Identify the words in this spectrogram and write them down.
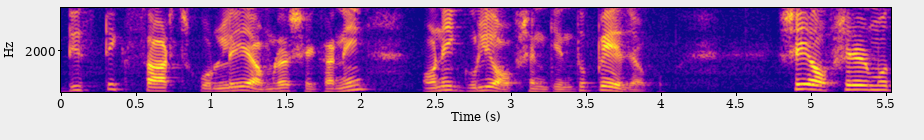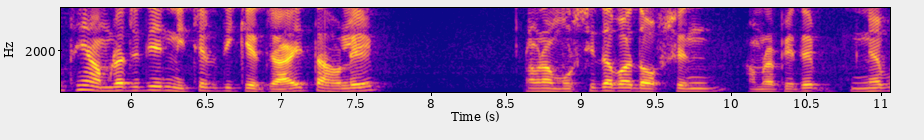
ডিস্ট্রিক্ট সার্চ করলেই আমরা সেখানে অনেকগুলি অপশন কিন্তু পেয়ে যাব। সেই অপশনের মধ্যে আমরা যদি নিচের দিকে যাই, তাহলে আমরা মুর্শিদাবাদ অপশন আমরা পেতে নেব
